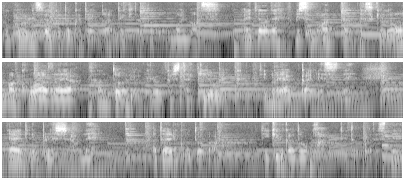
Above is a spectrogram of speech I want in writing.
と効率よく得点ができたと思います。相手のねミスもあったんですけども、まあ、小技や3盗塁を記録した機動力っていうのは厄介ですね。で相手にプレッシャーをね与えることができるかどうかというところですね。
